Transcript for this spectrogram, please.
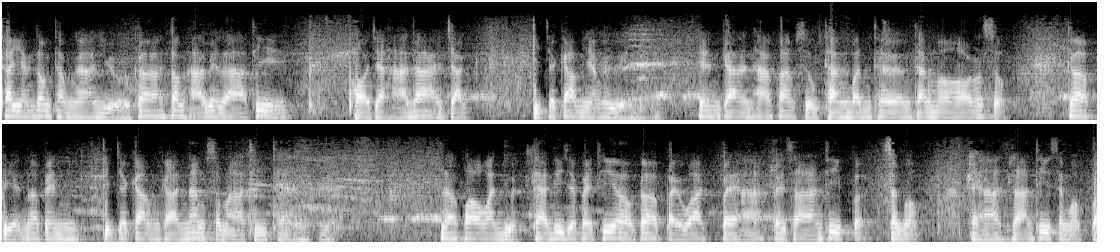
ถ้ายังต้องทำงานอยู่ ก็ต้องหาเวลาที่พอจะหาได้จากกิจกรรมอย่างอื่น เช่นการหาความสุขทางบันเทิงทางมหรสพก็เปลี่ยนมาเป็นกิจกรรมการนั่งสมาธิแทน แล้วพอวันหยุดแทนที่จะไปเที่ยวก็ไปวัดไปหาไปสถานที่สงบไปหาสถานที่สงบป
